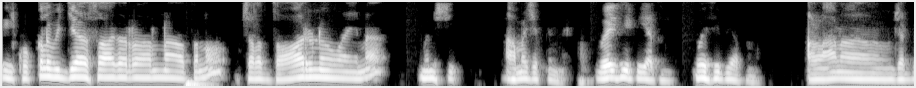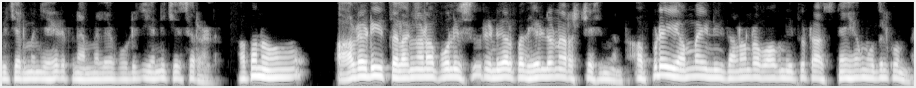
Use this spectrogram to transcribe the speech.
ఈ కుక్కల విద్యాసాగర్ అన్న అతను చాలా దారుణమైన మనిషి. ఆమె చెప్పింది. వైసీపీ అతను. వైసీపీ అతను. వాళ్ళ నాన్న జడ్పీ చైర్మన్ చేసాడు ఇతను ఎమ్మెల్యే పోటీ ఇవన్నీ చేశారు వాళ్ళు. అతను ఆల్రెడీ తెలంగాణ పోలీసు రెండు వేల పదిహేడులోనే అరెస్ట్ చేసిందంట. అప్పుడే ఈ అమ్మాయి నీకు దండంరా బాబు నీతో ఆ స్నేహం వదులుకుంది.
